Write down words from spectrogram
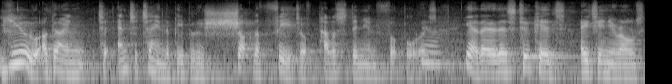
you are going to entertain the people who shot the feet of Palestinian footballers. Yeah. Yeah, there, there's two kids, 18 year olds,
